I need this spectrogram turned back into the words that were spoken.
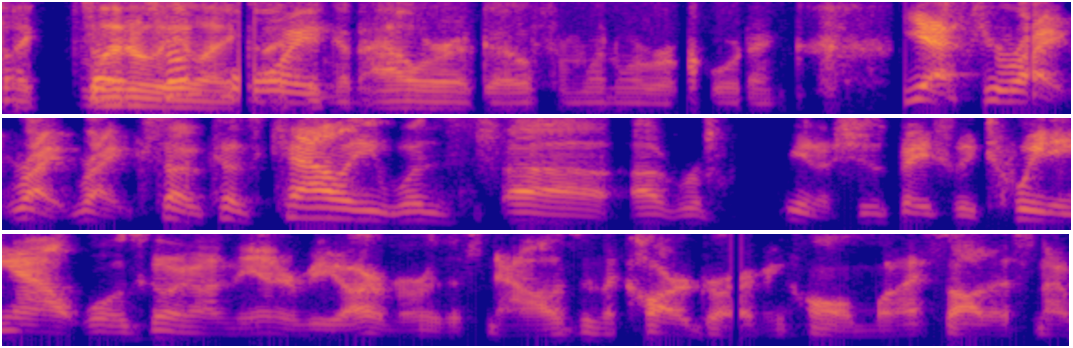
like so literally like point, I think an hour ago from when we're recording. Yes, you're right, right, right. So because Callie was, uh, a, you know, she was basically tweeting out what was going on in the interview. I remember this now. I was in the car driving home when I saw this, and I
